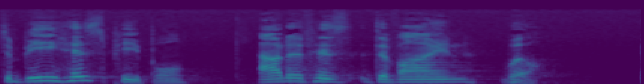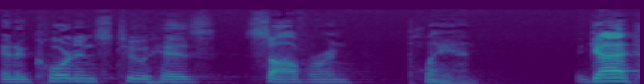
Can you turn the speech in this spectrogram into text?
to be his people out of his divine will in accordance to his sovereign plan. God,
